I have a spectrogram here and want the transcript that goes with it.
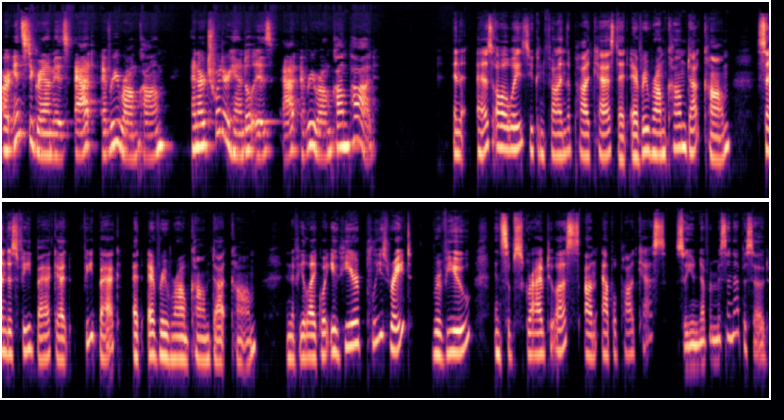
Our Instagram is at Every Romcom, and our Twitter handle is at Every Romcom Pod. And as always, you can find the podcast at everyromcom.com. Send us feedback at feedback at everyromcom.com. And if you like what you hear, please rate, review, and subscribe to us on Apple Podcasts so you never miss an episode.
